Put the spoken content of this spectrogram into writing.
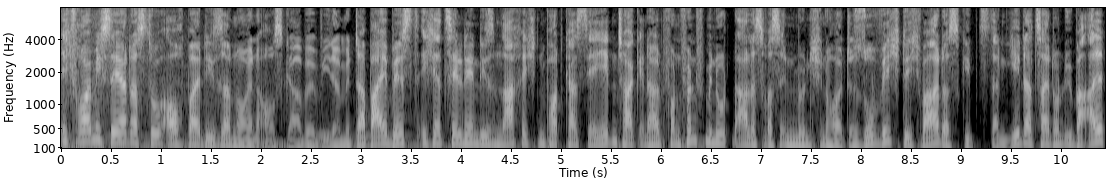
Ich freue mich sehr, dass du auch bei dieser neuen Ausgabe wieder mit dabei bist. Ich erzähle dir in diesem Nachrichtenpodcast ja jeden Tag innerhalb von fünf Minuten alles, was in München heute so wichtig war. Das gibt's dann jederzeit und überall,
